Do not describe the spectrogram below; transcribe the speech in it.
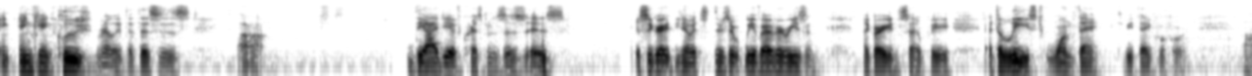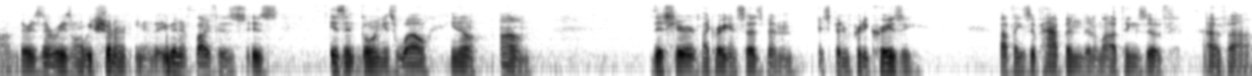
in, in conclusion, really, that this is uh, the idea of Christmas is is it's a great, you know, it's there's a we have every reason, like Reagan said, we at the least one thing to be thankful for. Um, there is no reason why we shouldn't, you know, even if life is is isn't going as well, you know. Um, this year, like Reagan said, has been it's been pretty crazy. A lot of things have happened, and a lot of things have have uh,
